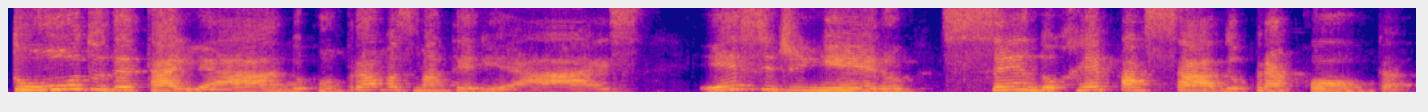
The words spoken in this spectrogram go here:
tudo detalhado, com provas materiais, esse dinheiro sendo repassado para a conta,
